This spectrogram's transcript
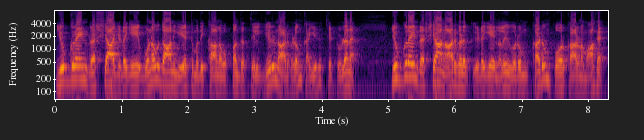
யுக்ரைன் ரஷ்யா இடையே உணவு தானிய ஏற்றுமதிக்கான ஒப்பந்தத்தில் இரு நாடுகளும் கையெழுத்திட்டுள்ளன. யுக்ரைன் ரஷ்யா நாடுகளுக்கு இடையே நிலவி வரும் கடும் போர் காரணமாக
